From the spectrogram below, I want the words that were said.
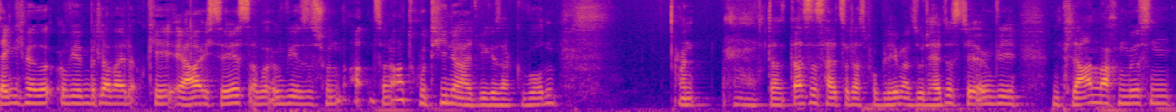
denke ich mir so irgendwie mittlerweile, okay, ja, ich sehe es, aber irgendwie ist es schon so eine Art Routine halt, wie gesagt, geworden. Und das, das ist halt so das Problem. Also du hättest dir irgendwie einen Plan machen müssen,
